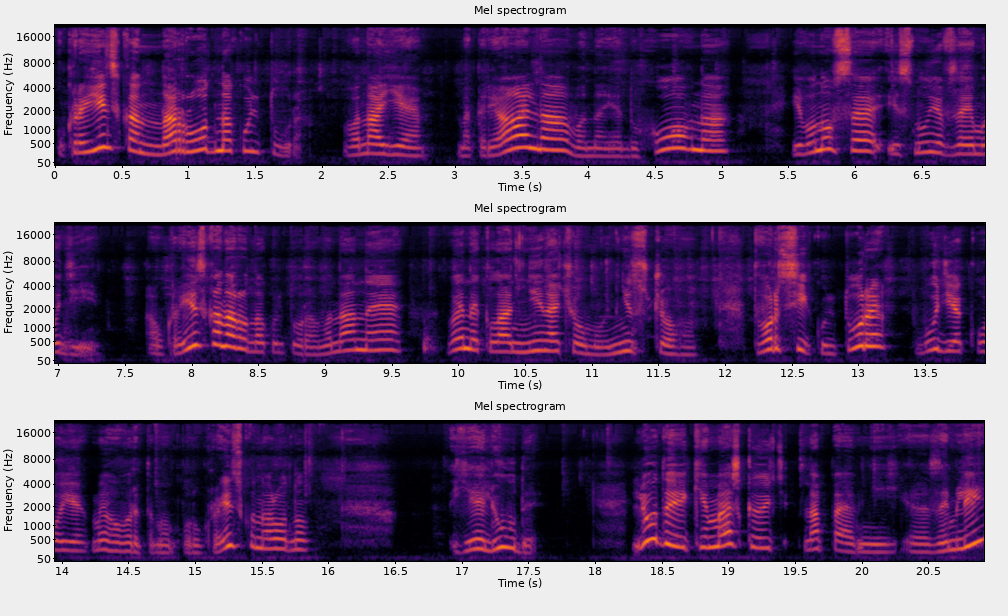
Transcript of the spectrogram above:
українська народна культура. Вона є матеріальна, вона є духовна, і воно все існує взаємодії. А українська народна культура вона не виникла ні на чому, ні з чого. Творці культури будь-якої, ми говоритимемо про українську народну, є люди. Люди, які мешкають на певній е, землі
